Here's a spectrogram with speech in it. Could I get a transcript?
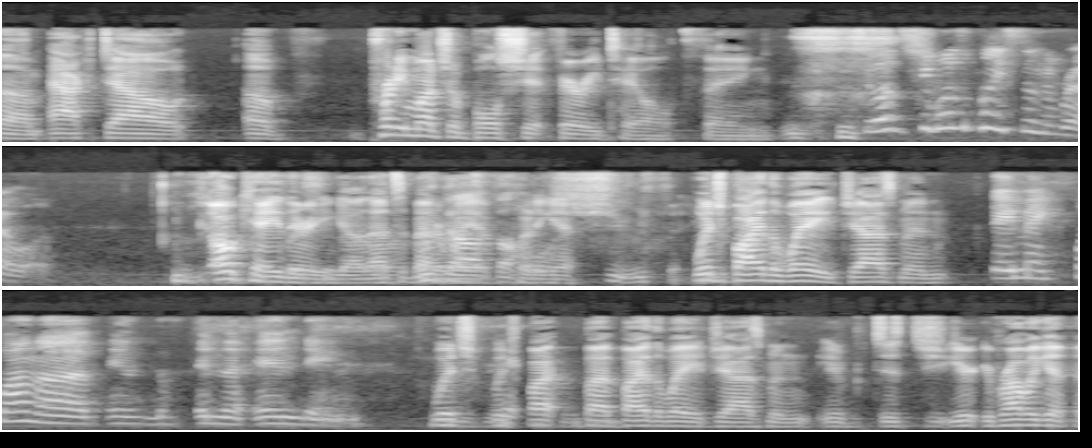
um act out a pretty much a bullshit fairy tale thing. She was she was a play Cinderella. Okay, there you go. That's a better way of the putting whole it. shoe thing. Which, by the way, Jasmine. They make fun of in the, in the ending. Which, which, by, by, by the way, Jasmine, you're, just, you're, you're probably gonna.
